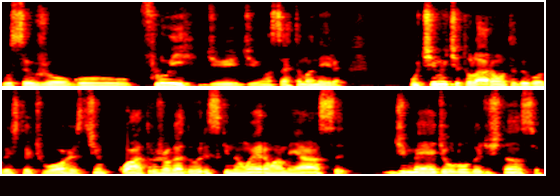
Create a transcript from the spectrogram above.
o seu jogo fluir de, de uma certa maneira. O time titular ontem do Golden State Warriors tinha quatro jogadores que não eram ameaça de média ou longa distância.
